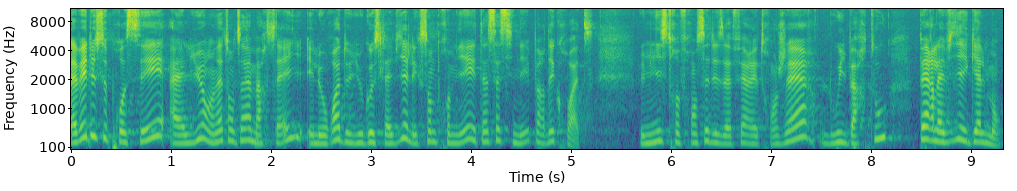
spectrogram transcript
La veille de ce procès a lieu un attentat à Marseille et le roi de Yougoslavie, Alexandre Ier, est assassiné par des Croates. Le ministre français des Affaires étrangères, Louis Bartou, perd la vie également.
